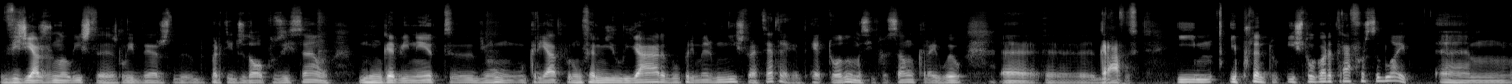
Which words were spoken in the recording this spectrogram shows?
vigiar jornalistas, líderes de, de, partidos da oposição, num gabinete de um, criado por um familiar do primeiro-ministro, etc., é, é, toda uma situação, creio eu, uh, grave. E, e, portanto, isto agora terá força de lei. Um,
